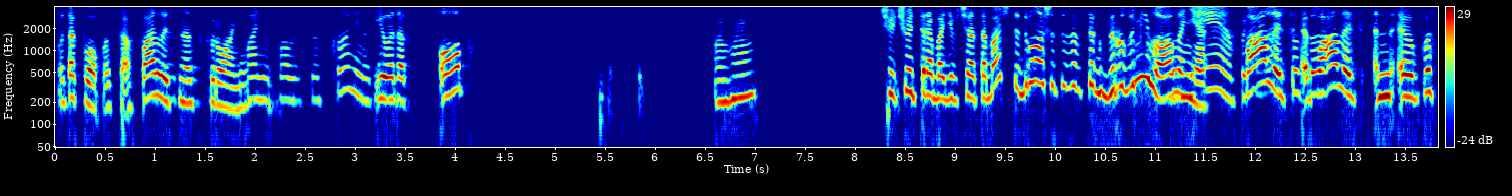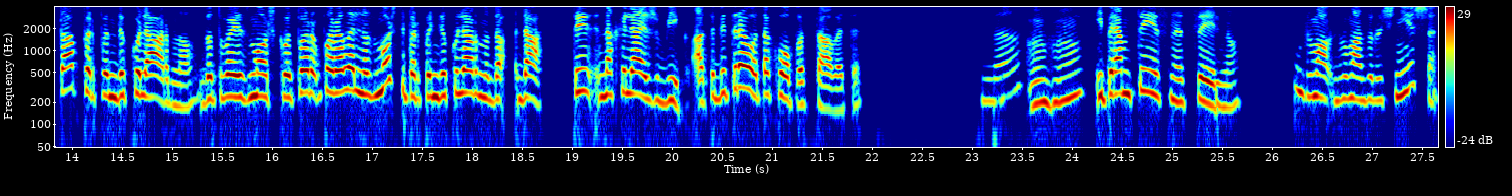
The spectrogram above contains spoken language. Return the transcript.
Отак во постав, палець на скроні. Палець на скроні. І отак оп. Угу. Чуть-чуть треба, дівчата, бачите? Думала, що це все зрозуміло, але ні. Ні, Палець, палець е, постав перпендикулярно до твоєї зморшки. От паралельно зморшці, перпендикулярно до. Да, ти нахиляєш в бік, а тобі треба отако поставити. Да? Угу. І прям тисне сильно. Двома, двома зручніше,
